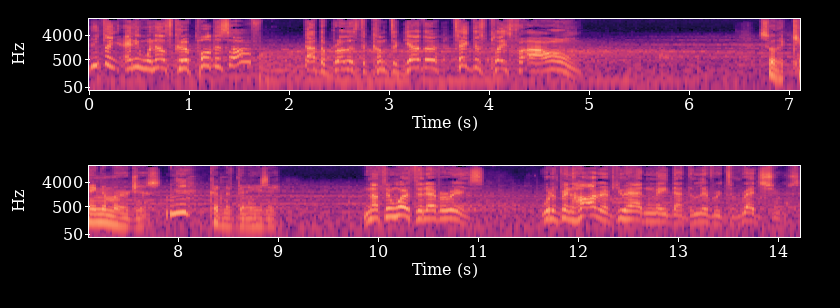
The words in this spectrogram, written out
You think anyone else could have pulled this off? Got the brothers to come together, take this place for our own. So the king emerges. Couldn't have been easy. Nothing worth it ever is. Would have been harder if you hadn't made that delivery to Red Shoes.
